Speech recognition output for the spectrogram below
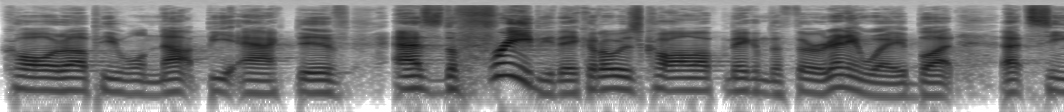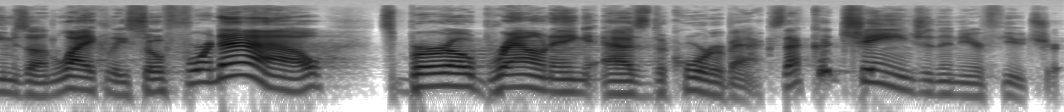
called up. He will not be active as the freebie. They could always call him up, make him the third anyway, but that seems unlikely. So for now, it's Burrow Browning as the quarterbacks. That could change in the near future,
